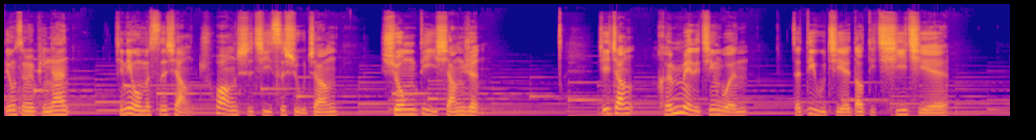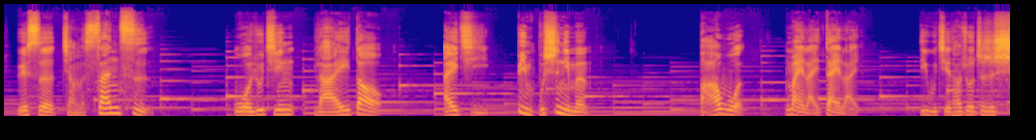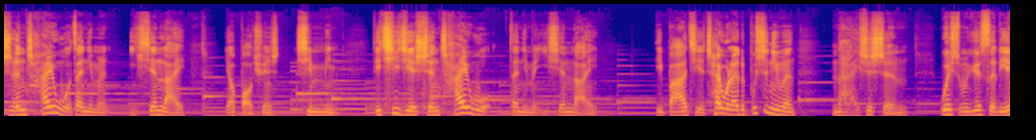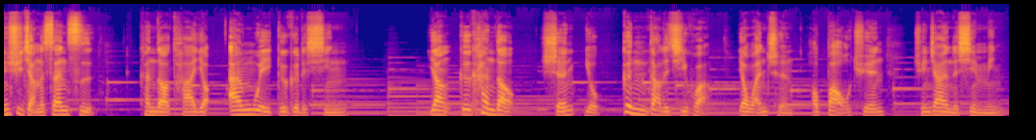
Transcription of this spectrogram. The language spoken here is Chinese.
弟兄姊妹平安。今天我们思想创世纪四十五章兄弟相认。这一章很美的经文，在第五节到第七节，约瑟讲了三次：“我如今来到埃及，并不是你们把我卖来带来。”第五节他说：“这是神差我在你们以先来，要保全性命。”第七节，神差我在你们以先来。第八节，差我来的不是你们，乃是神。为什么约瑟连续讲了三次？看到他要安慰哥哥的心，让哥看到神有更大的计划要完成，好保全全家人的性命。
